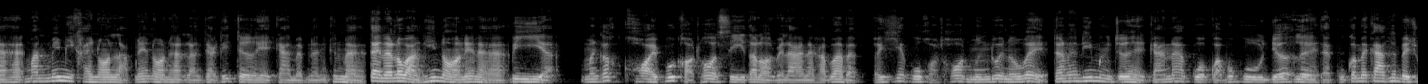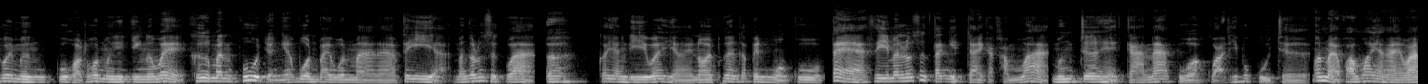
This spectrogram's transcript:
นะฮะมันไม่มีใครนอนหลับแน่นอนฮะหลังจากที่เจอเหตุการณ์แบบนั้นขึ้นมา แต่ในระหว่างที่นอนเนี่ยนะฮะบีอะ มันก็คอยพูดขอโทษซีตลอดเวลานะครับว่าแบบเฮ้ยเฮียกูขอโทษมึงด้วยนะเว้ยดังทั้นที่มึงเจอเหตุการณ์น่ากลัวกว่าพวกกูเยอะเลย แต่กูก็ไม่กล้าขึ้นไปช่วยมึงกูขอโทษมึงจริงๆนะเว้ยคือมันพูดอย่างเงี้ยวนไปวนมานะครับซีอะมันก็รู้สึกว่า เออ ก็ยังดีเว้ยอย่างน้อยเพื่อนก็เป็นห่วงกู แต่ซีมันรู้สึกตังหงิดใจกับคำว่า มึงเจอเหตุการณ์น่ากลัวกว่าที่พวกกูเจอ มันหมายความว่ายังไงวะ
